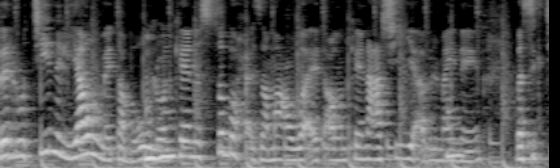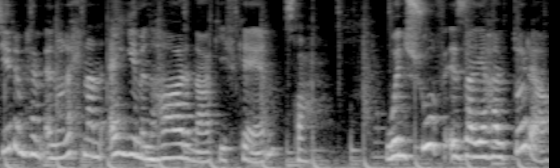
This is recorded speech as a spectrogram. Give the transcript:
بالروتين اليومي تبعوله ان كان الصبح إذا معه وقت أو إن كان عشية قبل ما ينام. بس كتير مهم إنه نحن نقيم نهارنا كيف كان. صح. ونشوف إذا يا هل ترى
